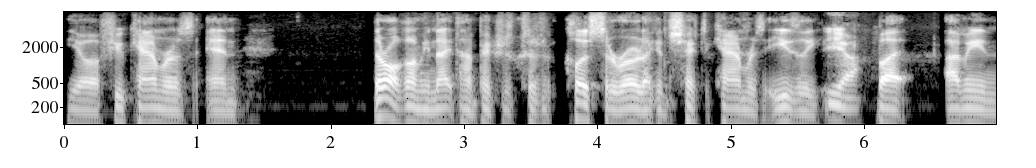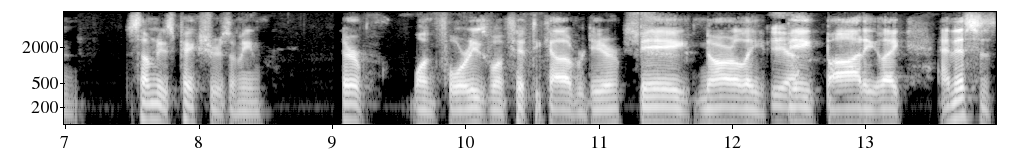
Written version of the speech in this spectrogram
you know a few cameras and they're all going to be nighttime pictures because close to the road I can check the cameras easily. Yeah. But I mean, some of these pictures, I mean, they're 140s, 150 caliber deer, big, gnarly, Yeah. big body. Like, and this is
